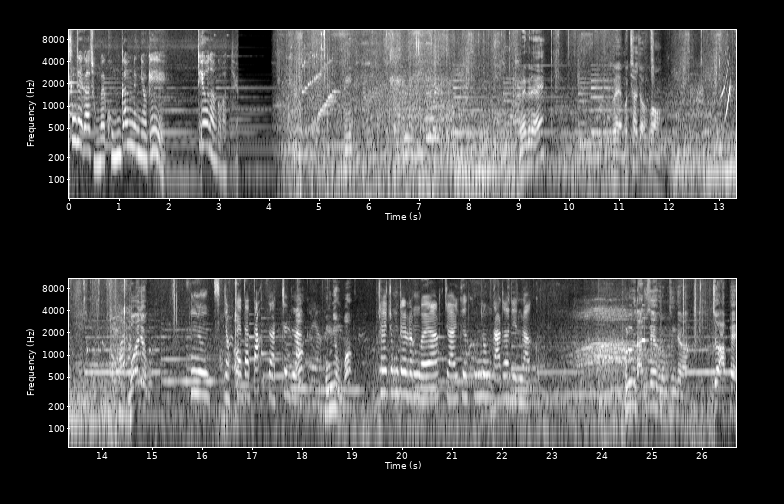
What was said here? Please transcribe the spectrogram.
승재가 정말 공감 능력이 뛰어난 것 같아요. 왜 그래? 왜? 못 찾아, 뭐? 뭐 하려고? 공룡 옆에다 딱 놔두려고요. 공룡 뭐? 세종되는 거야. 자, 이게 공룡 나들이라고. 공룡 놔주세요, 그럼 승재가. 저 앞에,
